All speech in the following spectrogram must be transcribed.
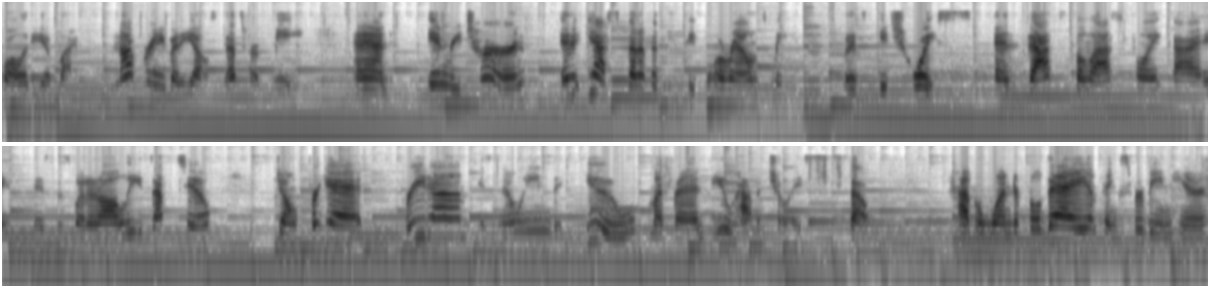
quality of life. Not for anybody else, that's for me. And in return, it yes benefits people around me, but it's a choice. And that's the last point, guys. This is what it all leads up to. Don't forget, freedom is knowing that you, my friend, you have a choice. So, have a wonderful day and thanks for being here.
